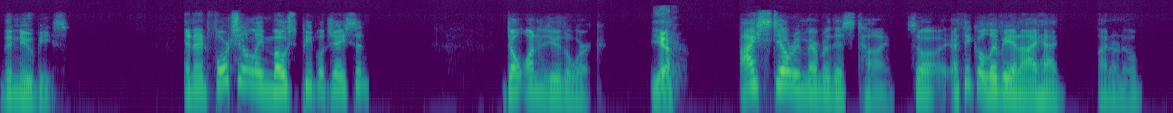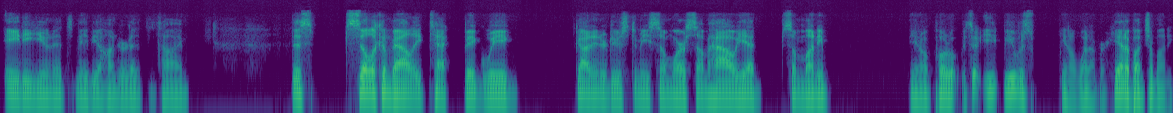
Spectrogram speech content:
the newbies. And unfortunately, most people, Jason, don't want to do the work. Yeah. I still remember this time. So I think Olivia and I had, I don't know, 80 units, maybe 100 at the time. This Silicon Valley tech bigwig got introduced to me somewhere somehow. He had some money, you know, put, so he, he was, you know, whatever. He had a bunch of money.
